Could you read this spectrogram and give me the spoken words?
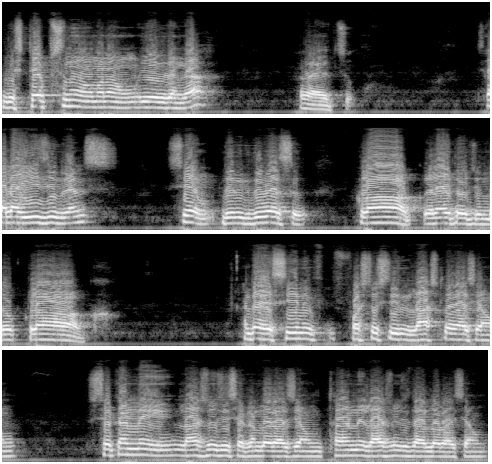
ఇది స్టెప్స్ను మనం ఏ విధంగా రాయొచ్చు? చాలా ఈజీ ఫ్రెండ్స్ సేమ్ దీనికి రివర్స్ క్లాక్ ఎలా అయితే వచ్చిందో క్లాక్ అంటే సీని ఫస్ట్ సీని లాస్ట్లో రాసాం సెకండ్ని లాస్ట్ నుంచి సెకండ్లో రాసాం థర్డ్ని లాస్ట్ నుంచి థర్డ్లో రాసాం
